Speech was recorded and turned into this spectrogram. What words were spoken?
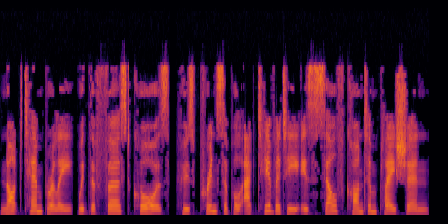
not temporally, with the first cause, whose principal activity is self-contemplation.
